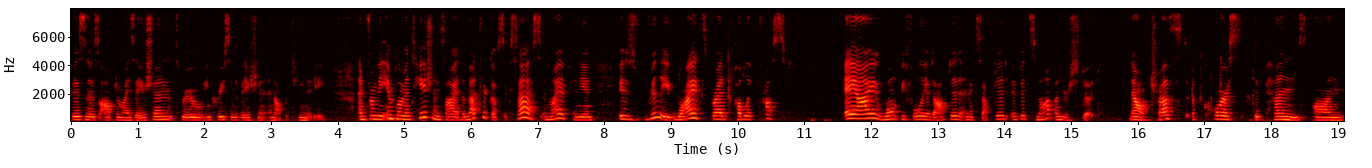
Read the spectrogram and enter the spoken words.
business optimization through increased innovation and opportunity. And from the implementation side, the metric of success, in my opinion, is really widespread public trust. AI won't be fully adopted and accepted if it's not understood. Now, trust, of course, depends on,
